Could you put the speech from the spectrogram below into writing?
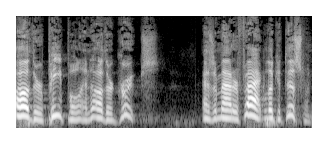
other people and other groups. As a matter of fact, look at this one.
